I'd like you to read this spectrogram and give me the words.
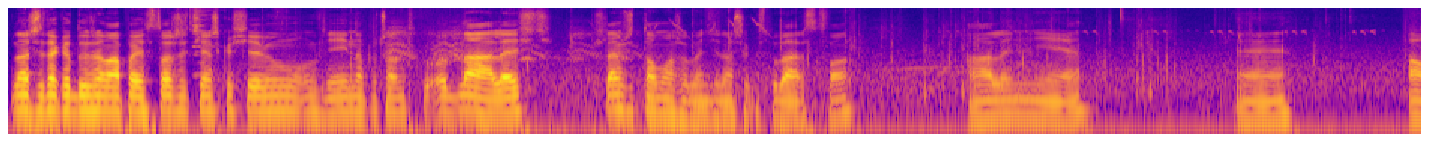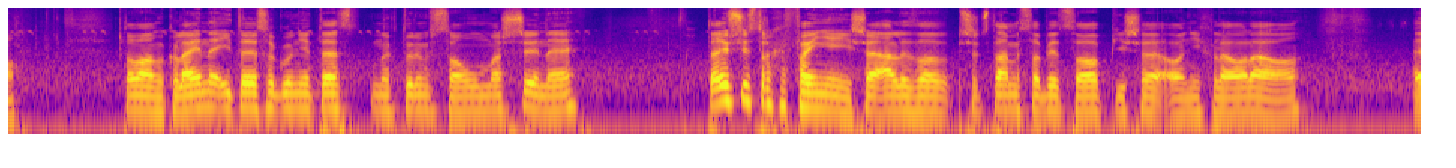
Znaczy taka duża mapa jest to, że ciężko się w niej na początku odnaleźć. Myślałem, że to może będzie nasze gospodarstwo, ale nie. E... O, to mamy kolejne i to jest ogólnie test, na którym są maszyny. To już jest trochę fajniejsze, ale przeczytamy sobie, co pisze o nich Leo Leo. E,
